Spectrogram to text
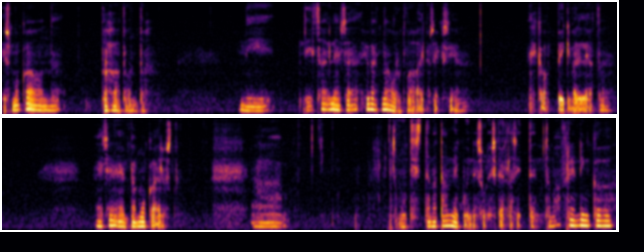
jos moka on tahatonta, niin niitä saa yleensä hyvät naurut vaan aikaiseksi ja ehkä oppiikin välillä jotain. Ei sen enempää mokailusta. Uh, mutta siis tämä tammikuinen suliskerta sitten sama friendin kaa.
